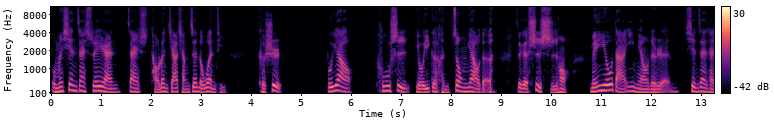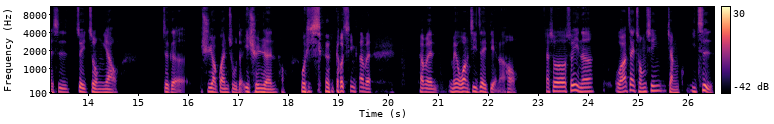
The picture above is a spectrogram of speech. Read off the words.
我们现在虽然在讨论加强针的问题，可是不要忽视有一个很重要的 这个事实哈。没有打疫苗的人，现在才是最重要，这个需要关注的一群人。我 很高兴他们，他们没有忘记这一点了。哈，他说，所以呢，我要再重新讲一次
